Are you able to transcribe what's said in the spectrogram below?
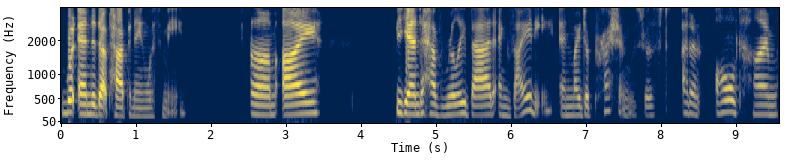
what ended up happening with me. Um, I began to have really bad anxiety, and my depression was just at an all time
